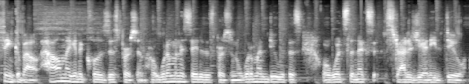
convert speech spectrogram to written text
think about how am I going to close this person or what I'm going to say to this person or what am I going to do with this or what's the next strategy I need to do.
